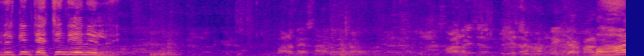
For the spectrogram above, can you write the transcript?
ಇದಕ್ಕಿಂತ ಹೆಚ್ಚಿಂದ ಏನೂ ಇಲ್ಲ ರೀ ಭಾಳ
